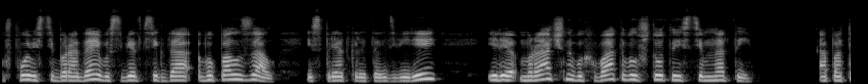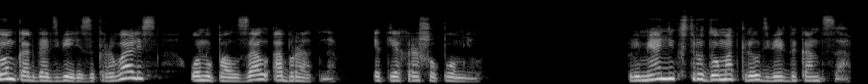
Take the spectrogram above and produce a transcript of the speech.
В повести Бородаева свет всегда выползал из приоткрытых дверей или мрачно выхватывал что-то из темноты. А потом, когда двери закрывались, он уползал обратно. Это я хорошо помнил. Племянник с трудом открыл дверь до конца.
